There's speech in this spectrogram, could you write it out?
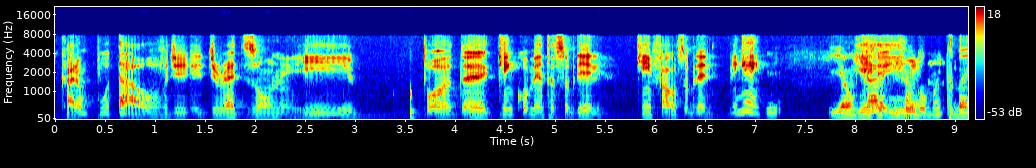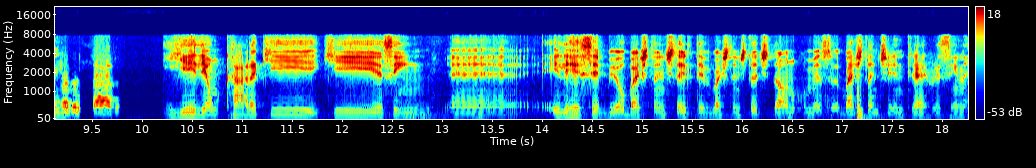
O cara é um puta alvo de, de red zone e, pô, é, quem comenta sobre ele? Quem fala sobre ele? Ninguém. E, e é um e cara ele, que jogou muito bem. E ele é um cara que, que assim, é, ele recebeu bastante, ele teve bastante touchdown no começo, bastante entre aspas, assim, né?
